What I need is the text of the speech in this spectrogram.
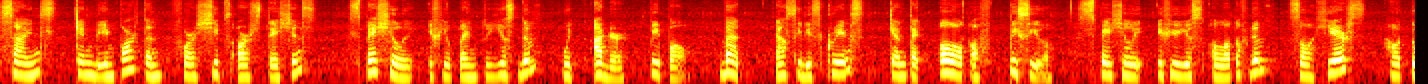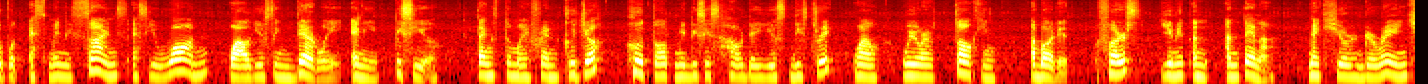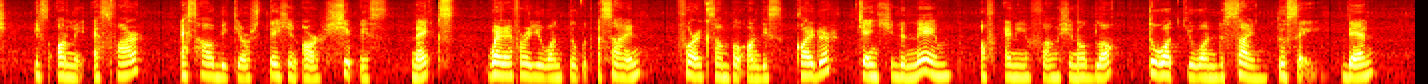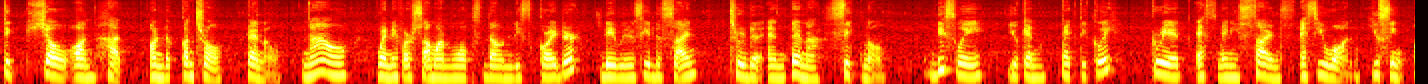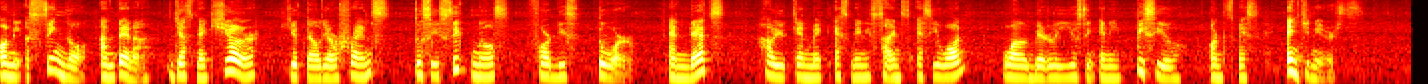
Signs can be important for ships or stations, especially if you plan to use them with other people. But LCD screens can take a lot of PCU, especially if you use a lot of them. So here's how to put as many signs as you want while using barely any PCU. Thanks to my friend Kujo, who told me this is how they use this trick while we were talking about it. First, you need an antenna. Make sure the range is only as far as how big your station or ship is. Next, wherever you want to put a sign, for example on this corridor, change the name of any functional block to what you want the sign to say. Then, tick show on HUD on the control panel. Now, whenever someone walks down this corridor, they will see the sign through the antenna signal. This way, you can practically create as many signs as you want using only a single antenna. Just make sure you tell your friends to see signals for this to work. And that's how you can make as many signs as you want while barely using any PCU on Space Engineers.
